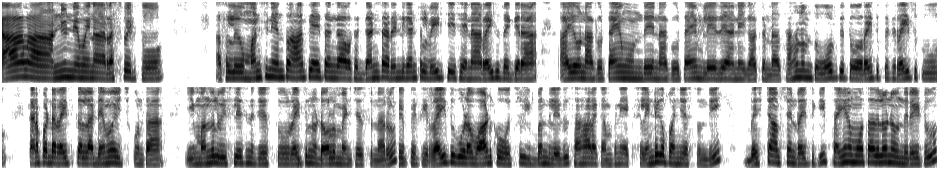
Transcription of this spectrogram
చాలా అన్యూన్యమైన రెస్పెక్ట్తో అసలు మనిషిని ఎంతో ఆప్యాయతంగా ఒక గంట రెండు గంటలు వెయిట్ చేసైనా రైతు దగ్గర అయ్యో నాకు టైం ఉంది నాకు టైం లేదే అనే కాకుండా సహనంతో ఓపికతో రైతు ప్రతి రైతుకు కనపడ్డ రైతు కల్లా డెమో ఇచ్చుకుంటా ఈ మందులు విశ్లేషణ చేస్తూ రైతులను డెవలప్మెంట్ చేస్తున్నారు. ప్రతి రైతు కూడా వాడుకోవచ్చు ఇబ్బంది లేదు. సహారా కంపెనీ ఎక్సలెంట్గా పనిచేస్తుంది. బెస్ట్ ఆప్షన్ రైతుకి తగిన మోతాదులోనే ఉంది రేటు.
